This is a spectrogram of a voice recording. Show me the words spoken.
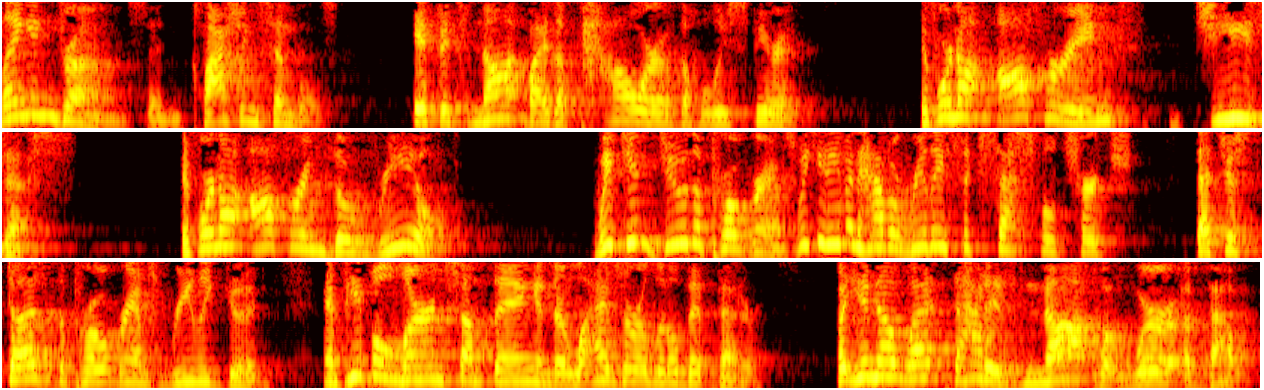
clanging drums and clashing cymbals. If it's not by the power of the Holy Spirit. If we're not offering Jesus. If we're not offering the real. We can do the programs. We can even have a really successful church that just does the programs really good. And people learn something and their lives are a little bit better. But you know what? That is not what we're about.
